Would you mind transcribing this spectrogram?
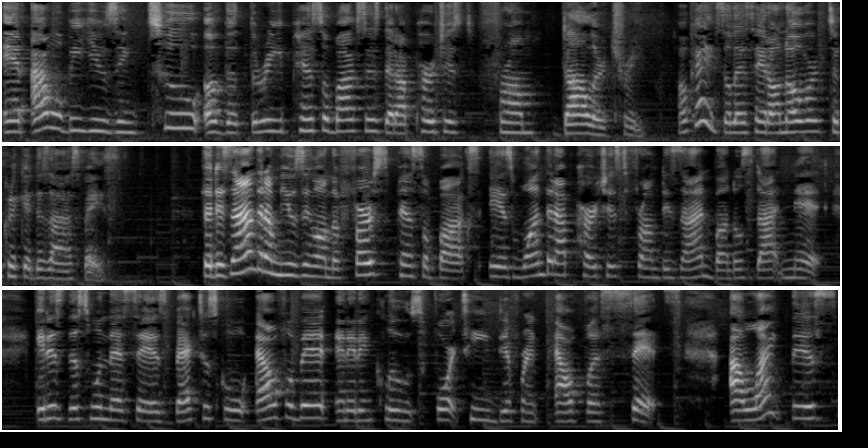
And I will be using two of the three pencil boxes that I purchased from Dollar Tree. Okay, so let's head on over to Cricut Design Space. The design that I'm using on the first pencil box is one that I purchased from designbundles.net. It is this one that says back to school alphabet and it includes 14 different alpha sets. I like this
